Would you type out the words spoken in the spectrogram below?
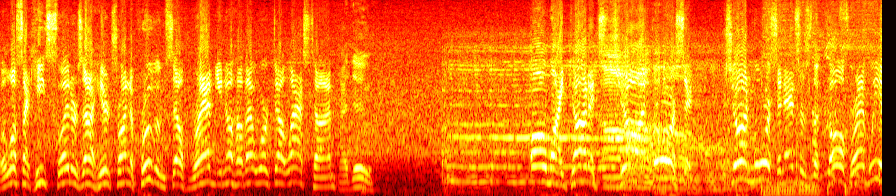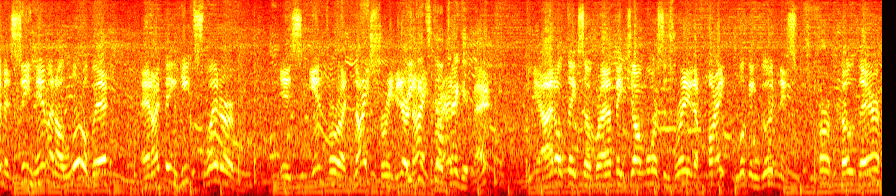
Well, it looks like Heath Slater's out here trying to prove himself, Brad. You know how that worked out last time. I do. Oh my God, it's oh. John Morrison. John Morrison answers the call, Brad. We haven't seen him in a little bit, and I think Heath Slater is in for a nice treat here He tonight. can still Brad. take it back. Yeah, I don't think so, Brad. I think John Morrison's ready to fight, looking good in his fur coat there,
